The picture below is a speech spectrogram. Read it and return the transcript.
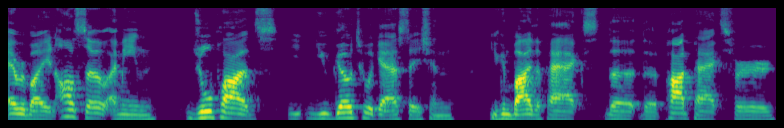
everybody, and also, I mean, Juul Pods. You, you go to a gas station, you can buy the packs, the the pod packs for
